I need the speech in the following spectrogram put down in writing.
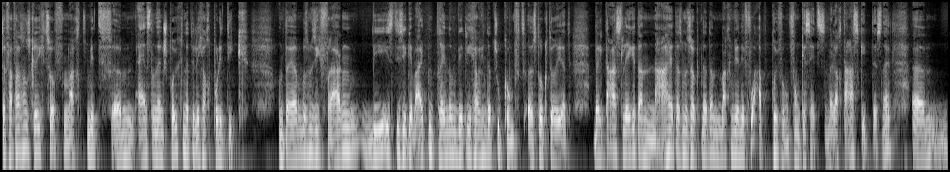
der Verfassungsgerichtshof macht mit ähm, einzelnen Sprüchen natürlich auch Politik. Und daher muss man sich fragen, wie ist diese Gewaltentrennung wirklich auch in der Zukunft äh, strukturiert? Weil das läge dann nahe, dass man sagt, na dann machen wir eine Vorabprüfung von Gesetzen, weil auch das gibt es. Nicht? Ähm,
